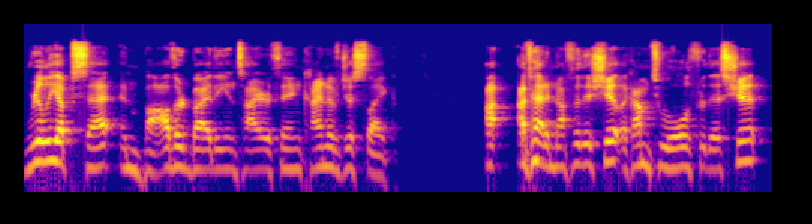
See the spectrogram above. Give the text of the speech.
really upset and bothered by the entire thing, kind of just like, I- have had enough of this shit. Like, I'm too old for this shit.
